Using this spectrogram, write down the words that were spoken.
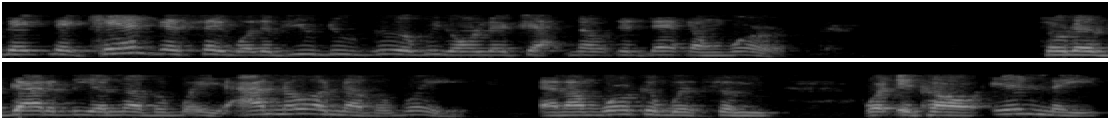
They, they can't just say, well, if you do good, we're going to let you out. No, that, that don't work. So there's got to be another way. I know another way and I'm working with some what they call inmates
